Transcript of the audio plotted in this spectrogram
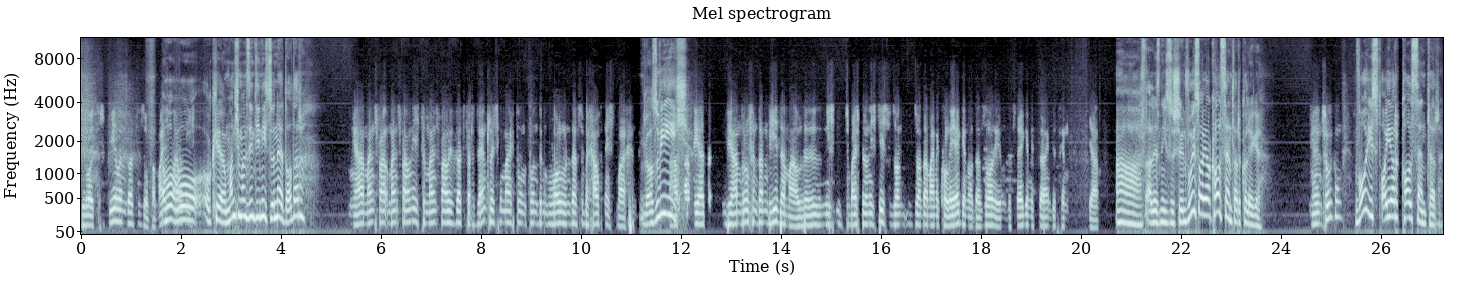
Die Leute spielen, das ist super. Aber Manchmal wo, okay, manchmal sind die nicht so nett, oder? Ja, manchmal, manchmal nicht. Manchmal ist das versendlich gemacht und Kunden wollen das überhaupt nicht machen. Ja, so wie ich. Aber wir, wir anrufen dann wieder mal. äh, Nicht, zum Beispiel nicht ich, son- sondern meine Kollegen oder so. Deswegen ist da ein bisschen, ja. Ah, ist alles nicht so schön. Wo ist euer Callcenter, Kollege? Äh, Entschuldigung? Wo ist euer Callcenter?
